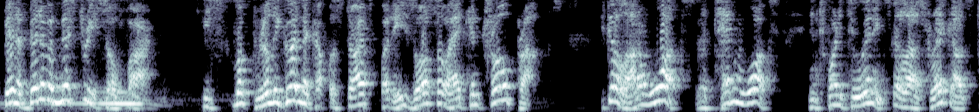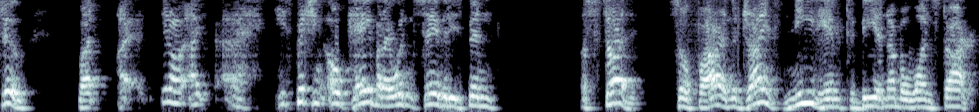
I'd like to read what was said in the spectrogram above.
been a bit of a mystery so far. He's looked really good in a couple of starts, but he's also had control problems. He's got a lot of walks, uh, 10 walks in 22 innings. Got a lot of strikeouts too. But I, you know, I, uh, he's pitching okay, but I wouldn't say that he's been a stud so far, and the Giants need him to be a number one starter.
